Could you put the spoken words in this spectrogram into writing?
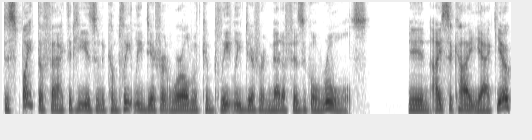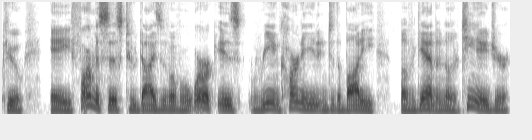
despite the fact that he is in a completely different world with completely different metaphysical rules. In Isekai Yakkyoku, a pharmacist who dies of overwork is reincarnated into the body of again another teenager,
